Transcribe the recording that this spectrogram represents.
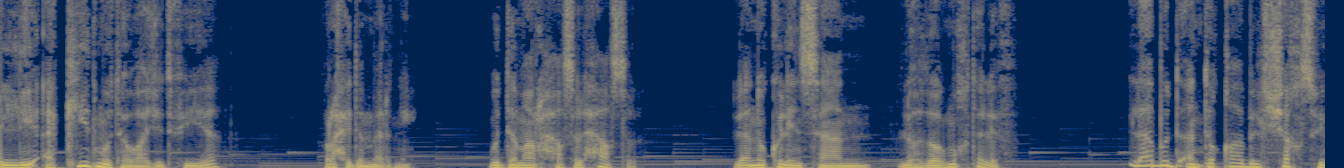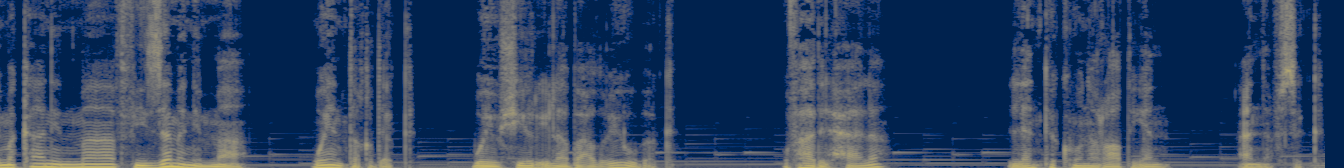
اللي أكيد متواجد فيه راح يدمرني. والدمار حاصل حاصل. لأنه كل إنسان له ذوق مختلف. لابد أن تقابل شخص في مكان ما في زمن ما وينتقدك ويشير إلى بعض عيوبك. وفي هذه الحالة لن تكون راضيا عن نفسك.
